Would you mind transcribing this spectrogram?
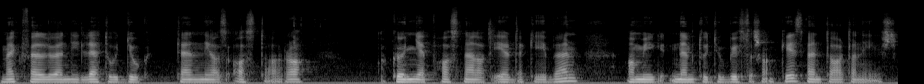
megfelelően így le tudjuk tenni az asztalra a könnyebb használat érdekében, amíg nem tudjuk biztosan kézben tartani és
